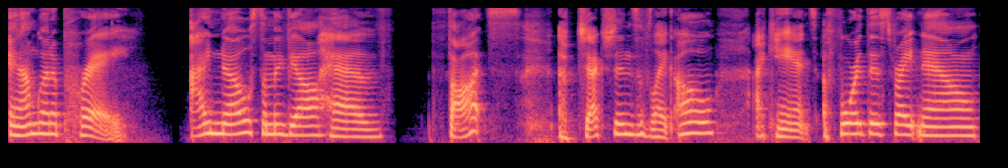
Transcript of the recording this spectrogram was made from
And I'm going to pray. I know some of y'all have thoughts, objections of like, oh, I can't afford this right now,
